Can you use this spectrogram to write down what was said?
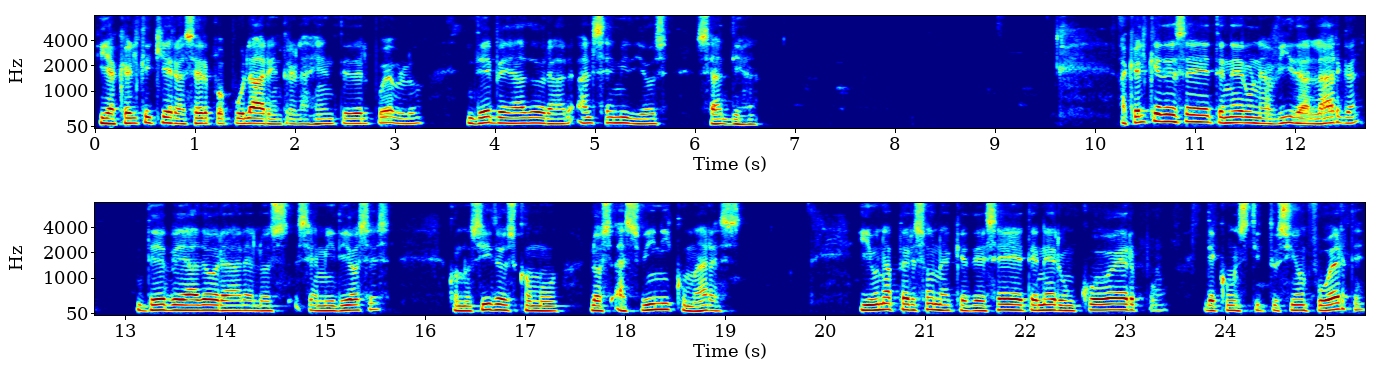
Y aquel que quiera ser popular entre la gente del pueblo debe adorar al semidios Sadhya. Aquel que desee tener una vida larga debe adorar a los semidioses conocidos como los Asvini Kumaras. Y una persona que desee tener un cuerpo de constitución fuerte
